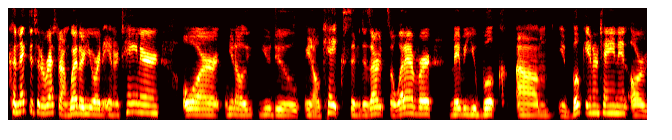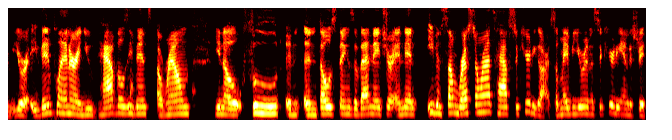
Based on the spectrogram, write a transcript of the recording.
connected to the restaurant, whether you're an entertainer or you know you do you know cakes and desserts or whatever maybe you book um you book entertainment or you're an event planner and you have those events around you know food and and those things of that nature. And then even some restaurants have security guards. So maybe you're in the security industry.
